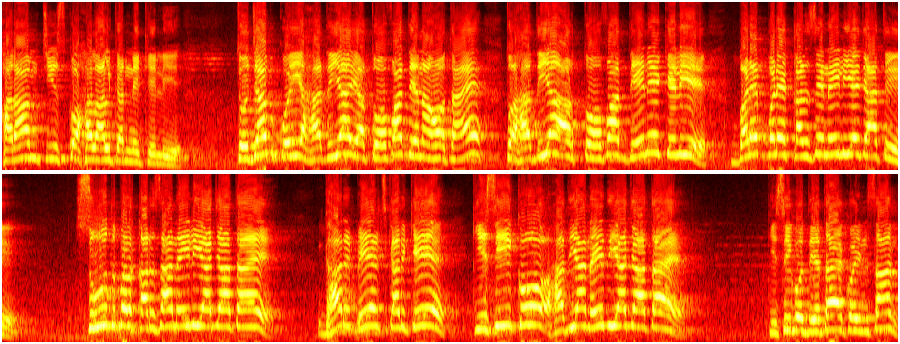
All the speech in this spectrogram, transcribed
हराम चीज़ को हलाल करने के लिए। तो जब कोई हदिया या तोहफा देना होता है तो हदिया और तोहफा देने के लिए बड़े बड़े कर्जे नहीं लिए जाते। सूद पर कर्जा नहीं लिया जाता है। घर बेच करके किसी को हदिया नहीं दिया जाता है। किसी को देता है कोई इंसान?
